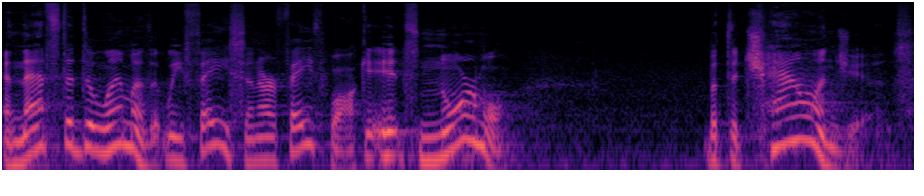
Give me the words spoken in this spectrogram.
And that's the dilemma that we face in our faith walk. It's normal but the challenge is,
